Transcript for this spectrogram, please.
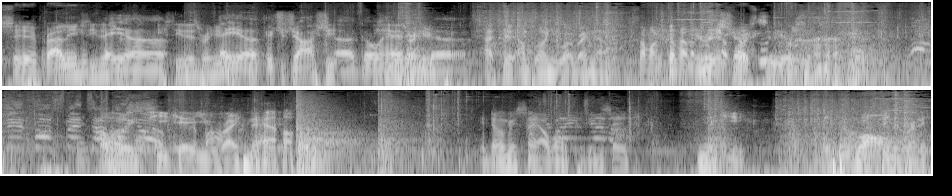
Shit, Bradley. See this? Hey, uh, you see this right here? Hey, uh, future Josh, See- uh, go ahead right and here? uh, That's it. I'm blowing you up right now. Someone come help me reinforce. to Totally TK you right now. and don't even say I won't, because if you say Nikki, You won't. thing already.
